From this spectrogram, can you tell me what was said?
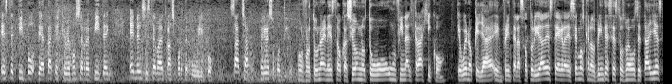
este tipo de ataques que vemos se repiten en el sistema de transporte público. Sacha, regreso contigo. Por fortuna en esta ocasión no tuvo un final trágico. Qué bueno que ya enfrente a las autoridades. Te agradecemos que nos brindes estos nuevos detalles.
